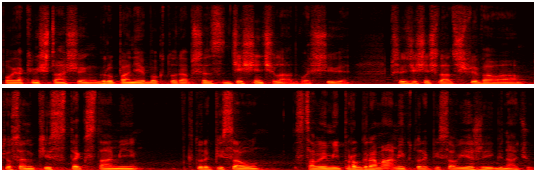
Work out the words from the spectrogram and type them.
po jakimś czasie grupa Niebo, która przez 10 lat właściwie, przez 10 lat śpiewała piosenki z tekstami, które pisał, z całymi programami, które pisał Jerzy Ignaciuk.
